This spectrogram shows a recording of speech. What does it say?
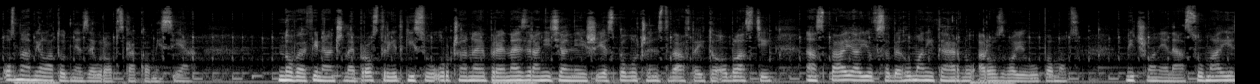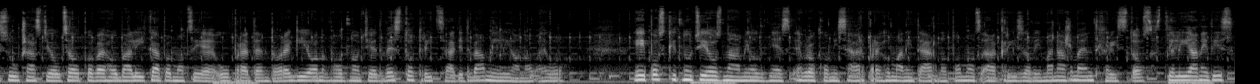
Oznámila to dnes Európska komisia. Nové finančné prostriedky sú určené pre najzraniteľnejšie spoločenstva v tejto oblasti a spájajú v sebe humanitárnu a rozvojovú pomoc. Vyčlenená suma je súčasťou celkového balíka pomoci EÚ pre tento región v hodnote 232 miliónov eur. Jej poskytnutie oznámil dnes eurokomisár pre humanitárnu pomoc a krízový manažment Christos Stylianidis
